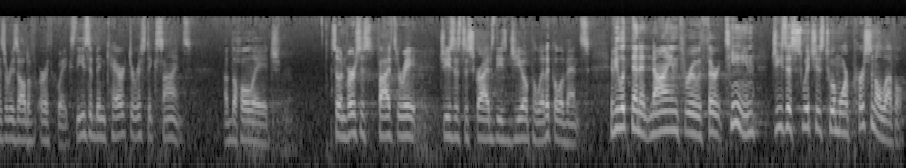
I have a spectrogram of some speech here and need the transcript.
as a result of earthquakes. These have been characteristic signs of the whole age. So in verses 5 through 8, Jesus describes these geopolitical events. If you look then at 9 through 13, Jesus switches to a more personal level,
